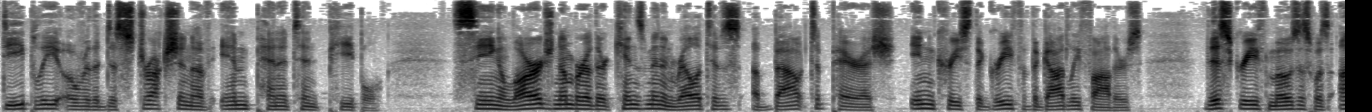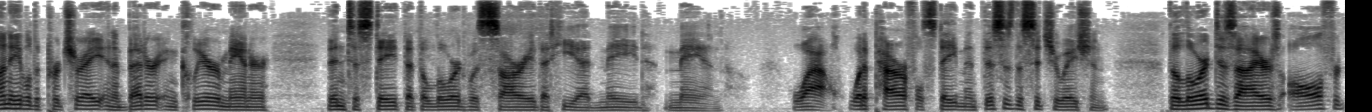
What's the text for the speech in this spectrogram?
deeply over the destruction of impenitent people, seeing a large number of their kinsmen and relatives about to perish, increased the grief of the godly fathers. This grief Moses was unable to portray in a better and clearer manner than to state that the Lord was sorry that he had made man. Wow, what a powerful statement. This is the situation. The Lord desires all for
